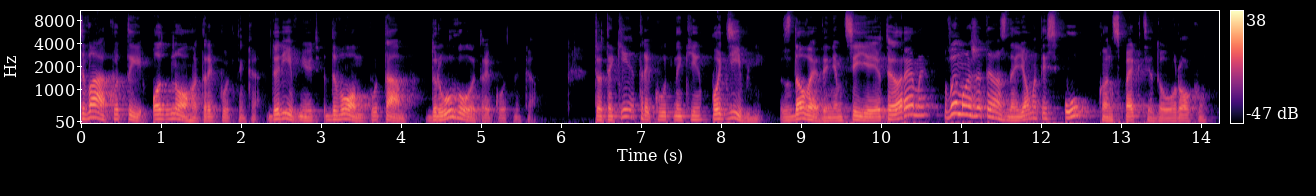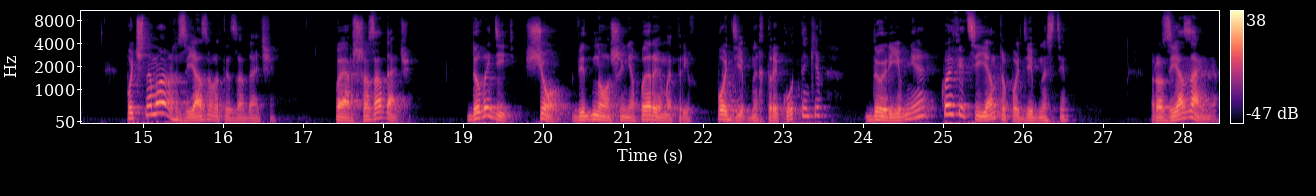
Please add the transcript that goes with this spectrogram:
два кути одного трикутника дорівнюють двом кутам другого трикутника, то такі трикутники подібні. З доведенням цієї теореми ви можете ознайомитись у конспекті до уроку. Почнемо розв'язувати задачі. Перша задача. Доведіть, що відношення периметрів подібних трикутників дорівнює коефіцієнту подібності. Розв'язання.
